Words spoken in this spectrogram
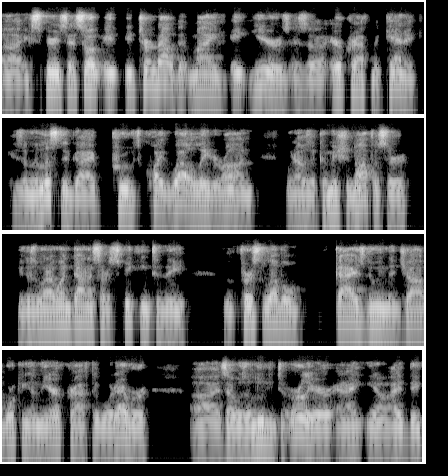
uh, experienced that. So it, it, turned out that my eight years as an aircraft mechanic as an enlisted guy proved quite well later on when i was a commissioned officer because when i went down and started speaking to the first level guys doing the job working on the aircraft or whatever uh, as i was alluding to earlier and i you know I, they,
